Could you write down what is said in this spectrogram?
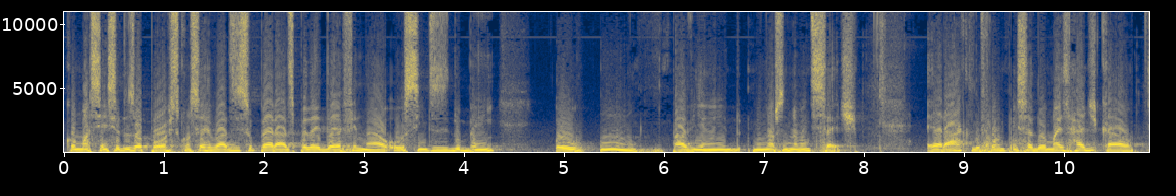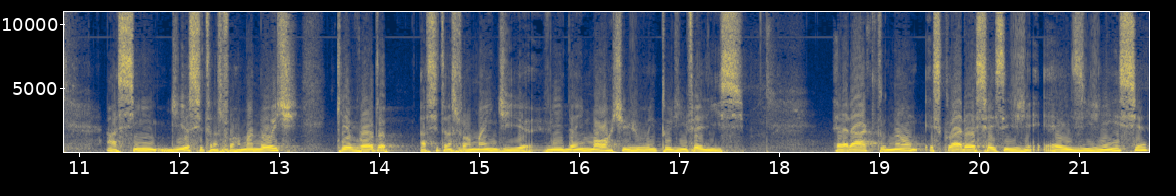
como a ciência dos opostos conservados e superados pela ideia final ou síntese do bem ou uno. Paviani, 1997. Heráclito foi um pensador mais radical. Assim, dia se transforma em noite, que volta a se transformar em dia, vida em morte, juventude em velhice. Heráclito não esclarece a exigência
